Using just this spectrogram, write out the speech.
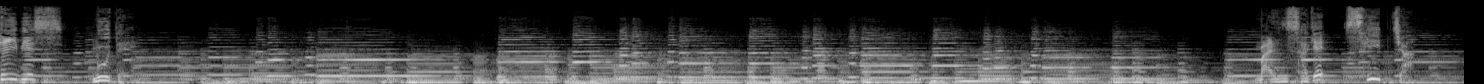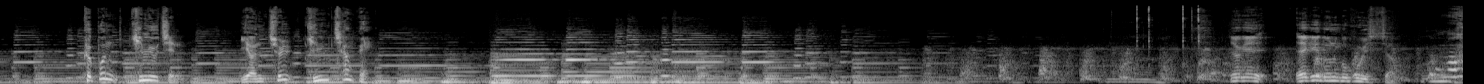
KBS 무대 만삭의 세입자 극본 김유진 연출 김창회 여기 애기 노는 거 보이시죠? 어머.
